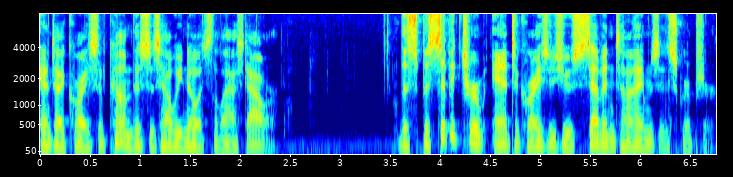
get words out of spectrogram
Antichrists have come. This is how we know it's the last hour. The specific term Antichrist is used seven times in Scripture.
